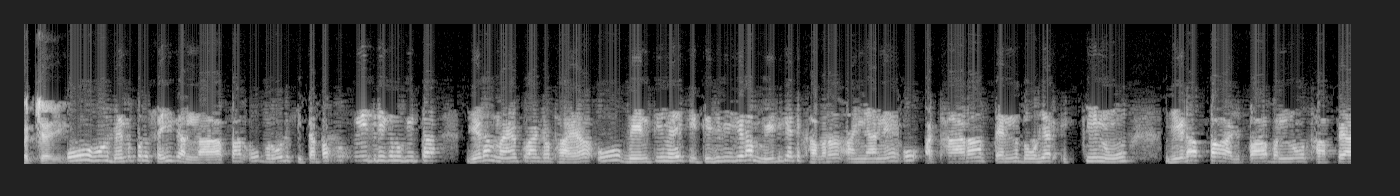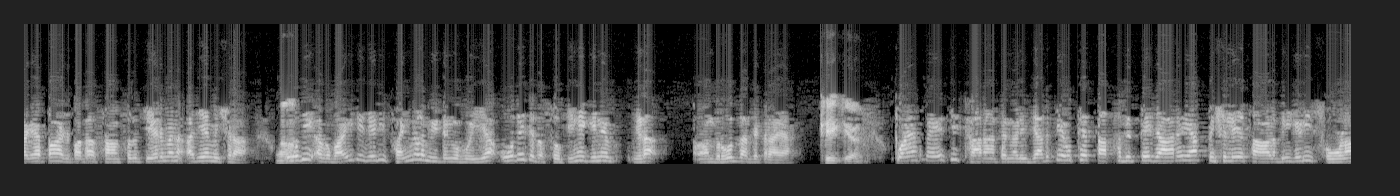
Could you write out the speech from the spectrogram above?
ਅੱਛਾ ਜੀ। ਉਹ ਹੁਣ ਬਿਲਕੁਲ ਸਹੀ ਗੱਲ ਆ ਪਰ ਉਹ ਵਿਰੋਧ ਕੀਤਾ ਪਰ ਉਹ ਕਿੰਨੀ ਤਰੀਕ ਨੂੰ ਕੀਤਾ। ਜਿਹੜਾ ਮੈਂ ਪੁਆਇੰਟ ਉਠਾਇਆ ਉਹ ਬੇਨਤੀ ਮੈਂ ਇਹ ਕੀਤੀ ਸੀ ਵੀ ਜਿਹੜਾ ਮੀਡੀਆ 'ਚ ਖਬਰਾਂ ਆਈਆਂ ਨੇ ਉਹ 18 3 2021 ਨੂੰ ਜਿਹੜਾ ਭਾਜਪਾ ਵੱਲੋਂ ਥਾਪਿਆ ਗਿਆ ਭਾਜਪਾ ਦਾ ਸੰਸਦ ਚੇਅਰਮੈਨ ਅਜੇ ਮਿਸ਼ਰਾ। ਉਹਦੀ ਅਗਵਾਈ 'ਚ ਜਿਹੜੀ ਫਾਈਨਲ ਮੀਟਿੰਗ ਹੋਈ ਆ ਉਹਦੇ 'ਚ ਦੱਸੋ ਕਿਹਨੇ ਕਿਹਨੇ ਜਿਹੜਾ ਵਿਰੋਧ ਦਰਜ ਕਰਾਇਆ। ਠੀਕ ਹੈ ਪੁਆਇੰਟ ਇਹ ਸੀ 18 ਤਿੰਨ ਵਾਲੀ ਜਦ ਕਿ ਉੱਥੇ ਤੱਥ ਦਿੱਤੇ ਜਾ ਰਹੇ ਆ ਪਿਛਲੇ ਸਾਲ ਦੀ ਜਿਹੜੀ 16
